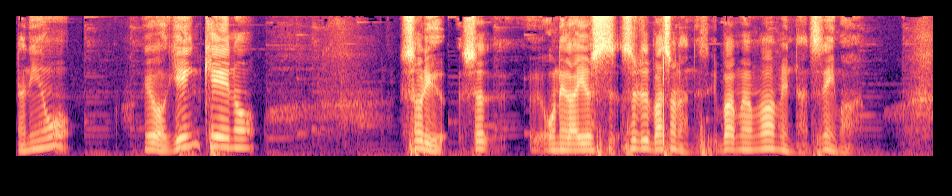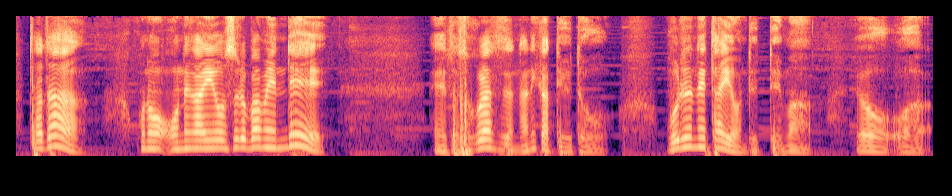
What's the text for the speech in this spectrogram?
何を、要は原刑の処理、お願いをする場所なんです。場面なんですね、今は。ただ、このお願いをする場面で、えっ、ー、と、ソクラテスは何かっていうと、ブルネ体温って言って、まあ、要は、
